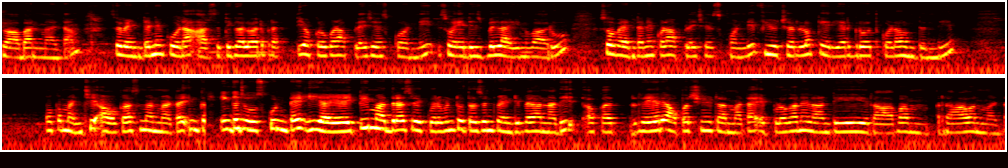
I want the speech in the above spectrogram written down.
జాబ్ అనమాట సో వెంటనే కూడా ఆసక్తి గల వారు ప్రతి ఒక్కరు కూడా అప్లై చేసుకోండి. సో ఎలిజిబుల్ అయిన వారు సో వెంటనే కూడా అప్లై చేసుకోండి. ఫ్యూచర్లో కెరియర్ గ్రోత్ కూడా ఉంటుంది. ఒక మంచి అవకాశం అనమాట ఇంకా ఇంకా చూసుకుంటే ఈ IIT Madras requirement two thousand twenty five అన్నది ఒక రేర్ ఆపర్చునిటీ అనమాట ఎప్పుడో కానీ ఇలాంటివి రావ రావన్నమాట.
